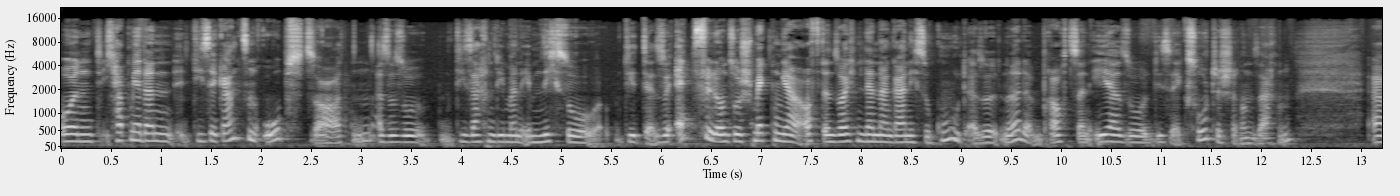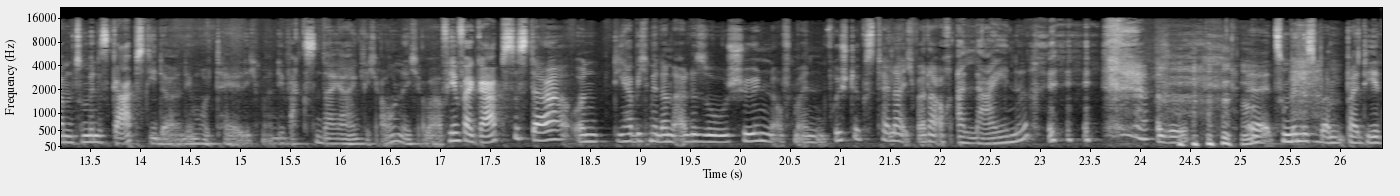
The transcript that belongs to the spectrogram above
Und ich habe mir dann diese ganzen Obstsorten, also so die Sachen, die man eben nicht so, die, also Äpfel und so schmecken ja oft in solchen Ländern gar nicht so gut. Also ne, da braucht es dann eher so diese exotischeren Sachen. Ähm, zumindest gab es die da in dem Hotel. Ich meine, die wachsen da ja eigentlich auch nicht. Aber auf jeden Fall gab es es da und die habe ich mir dann alle so schön auf meinen Frühstücksteller. Ich war da auch alleine. also äh, zumindest beim, bei dem,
